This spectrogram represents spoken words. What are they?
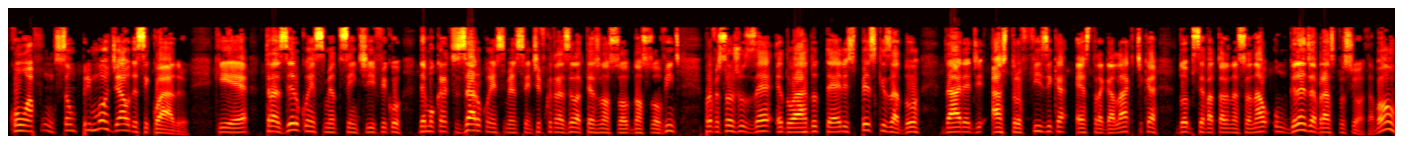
com a função primordial desse quadro, que é trazer o conhecimento científico, democratizar o conhecimento científico, trazê-lo até os nossos, nossos ouvintes. Professor José Eduardo Teles, pesquisador da área de astrofísica extragaláctica do Observatório Nacional. Um grande abraço para o senhor, tá bom?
